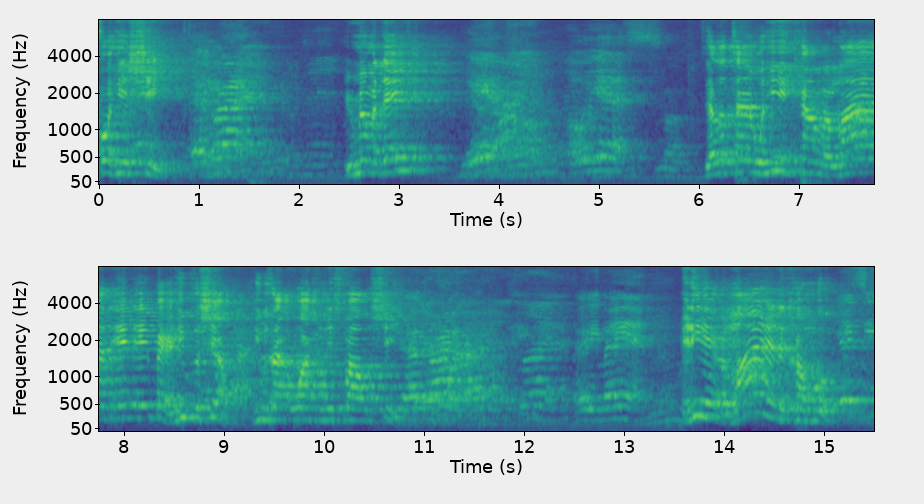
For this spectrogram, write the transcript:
for his sheep. You remember David? Yeah. Oh, yes. There was a time when he encountered a lion and a bear. He was a shepherd. He was out watching his father's sheep. That's right. Amen. And he had a lion to come up. Yes, he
